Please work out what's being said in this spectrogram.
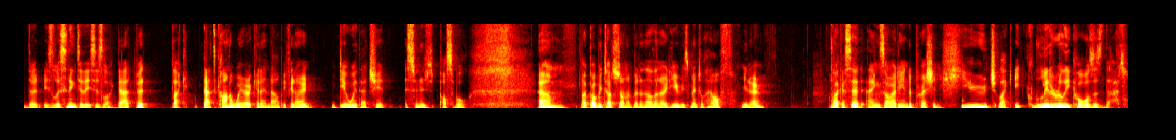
that is listening to this is like that, but like that's kind of where it could end up if you don't deal with that shit as soon as possible. Um, I probably touched on it, but another note here is mental health. You know, like I said, anxiety and depression, huge. Like it literally causes that.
